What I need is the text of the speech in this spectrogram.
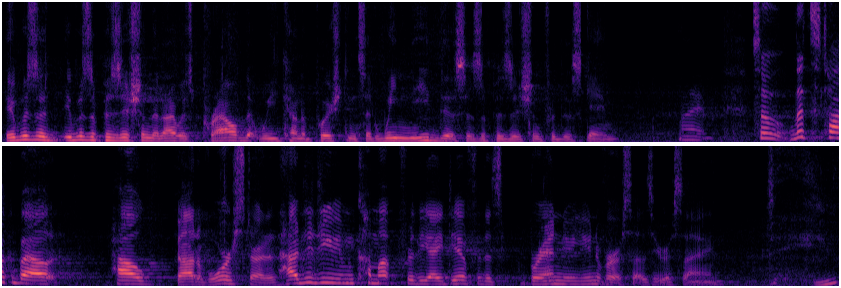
it was a it was a position that I was proud that we kind of pushed and said we need this as a position for this game. Right. So let's talk about how God of War started. How did you even come up for the idea for this brand new universe, as you were saying? Dave?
